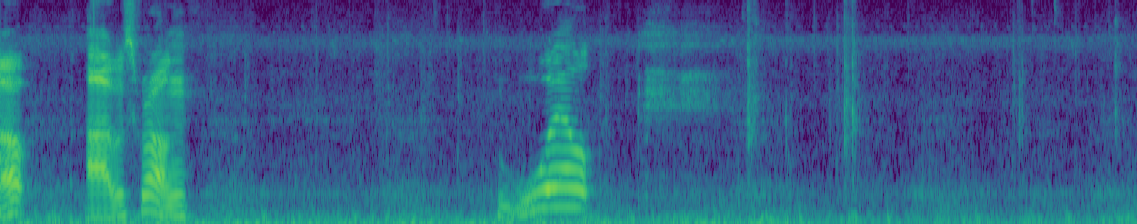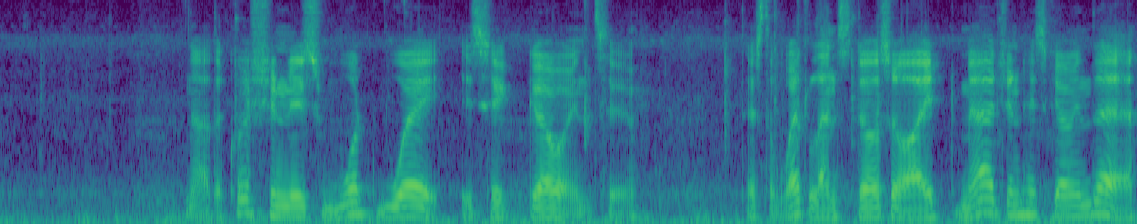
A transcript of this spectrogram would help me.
Oh, I was wrong. Well... Now the question is, what way is he going to? There's the wetlands door, so I imagine he's going there.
